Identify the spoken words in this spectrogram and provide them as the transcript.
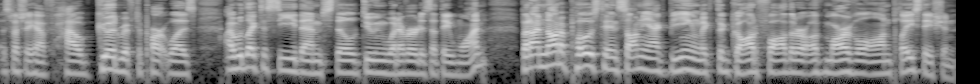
especially how, how good Rift Apart was. I would like to see them still doing whatever it is that they want, but I'm not opposed to Insomniac being like the godfather of Marvel on PlayStation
